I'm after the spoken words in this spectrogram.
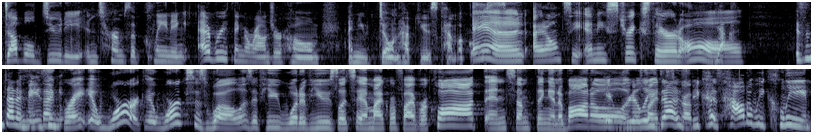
double duty in terms of cleaning everything around your home and you don't have to use chemicals. and I don't see any streaks there at all. Isn't that Isn't amazing? that great? It worked. It works as well as if you would have used, let's say, a microfiber cloth and something in a bottle. It really does because how do we clean?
